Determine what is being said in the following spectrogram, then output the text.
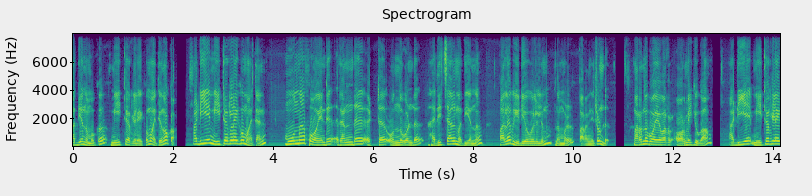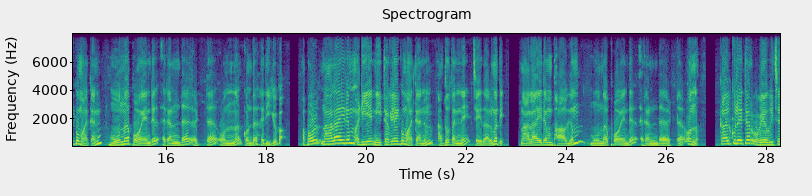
ആദ്യം നമുക്ക് മീറ്ററിലേക്ക് മാറ്റി നോക്കാം. അടിയെ മീറ്ററിലേക്ക് മാറ്റാൻ മൂന്ന് പോയിന്റ് രണ്ട് എട്ട് ഒന്ന് കൊണ്ട് ഹരിച്ചാൽ മതിയെന്ന് പല വീഡിയോകളിലും നമ്മൾ പറഞ്ഞിട്ടുണ്ട്. മറന്നുപോയവർ ഓർമ്മിക്കുക അടിയെ മീറ്ററിലേക്ക് മാറ്റാൻ മൂന്ന് പോയിന്റ് രണ്ട് എട്ട് ഒന്ന് കൊണ്ട് ഹരിക്കുക. അപ്പോൾ നാലായിരം അടിയെ മീറ്ററിലേക്ക് മാറ്റാനും അതുതന്നെ ചെയ്താൽ മതി. നാലായിരം ഭാഗം മൂന്ന് പോയിന്റ് രണ്ട് എട്ട് ഒന്ന്. കാൽക്കുലേറ്റർ ഉപയോഗിച്ച്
